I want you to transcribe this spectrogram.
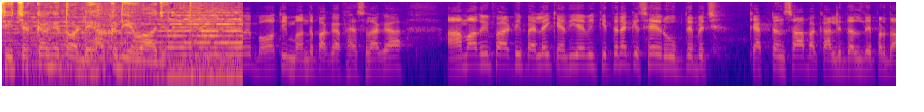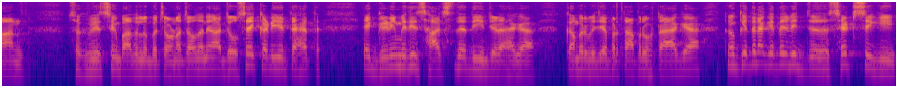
ਅਸੀਂ ਚੱਕਾਂਗੇ ਤੁਹਾਡੇ ਹੱਕ ਦੀ ਆਵਾਜ਼। ਇਹ ਬਹੁਤ ਹੀ ਮੰਦਭਾਗਾ ਫੈਸਲਾ ਗਾ ਆਮ ਆਦਮੀ ਪਾਰਟੀ ਪਹਿਲਾਂ ਹੀ ਕਹਿੰਦੀ ਹੈ ਵੀ ਕਿਤੇ ਨਾ ਕਿਸੇ ਰੂਪ ਦੇ ਵਿੱਚ ਕੈਪਟਨ ਸਾਹਿਬ ਅਕਾਲੀ ਦਲ ਦੇ ਪ੍ਰਧਾਨ ਸੁਖਵੀਰ ਸਿੰਘ ਬਾਦਲ ਨੂੰ ਬਚਾਉਣਾ ਚਾਹੁੰਦੇ ਨੇ। ਅੱਜ ਉਸੇ ਕੜੀ ਦੇ ਤਹਿਤ ਇਹ ਗਿਣੀ ਮਿਥੀ ਸਾਜ਼ਿਸ਼ ਦੇ ਅਧੀਨ ਜਿਹੜਾ ਹੈਗਾ ਕਮਰ ਵਿਜੇ ਪ੍ਰਤਾਪ ਨੂੰ ਹਟਾਇਆ ਗਿਆ। ਕਿਉਂਕਿ ਕਿਤੇ ਨਾ ਕਿਤੇ ਜਿਹੜੀ ਸਿੱਟ ਸੀਗੀ,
